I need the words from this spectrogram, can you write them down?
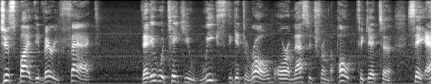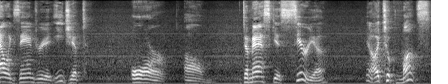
just by the very fact that it would take you weeks to get to Rome or a message from the Pope to get to, say, Alexandria, Egypt, or um, Damascus, Syria, you know, it took months.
